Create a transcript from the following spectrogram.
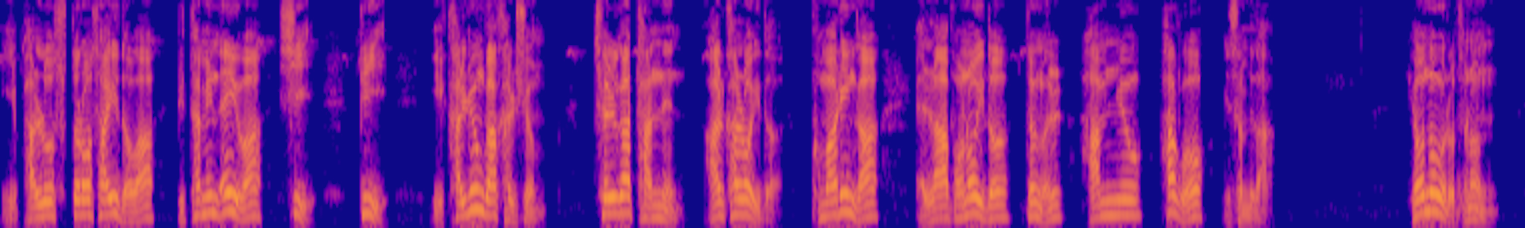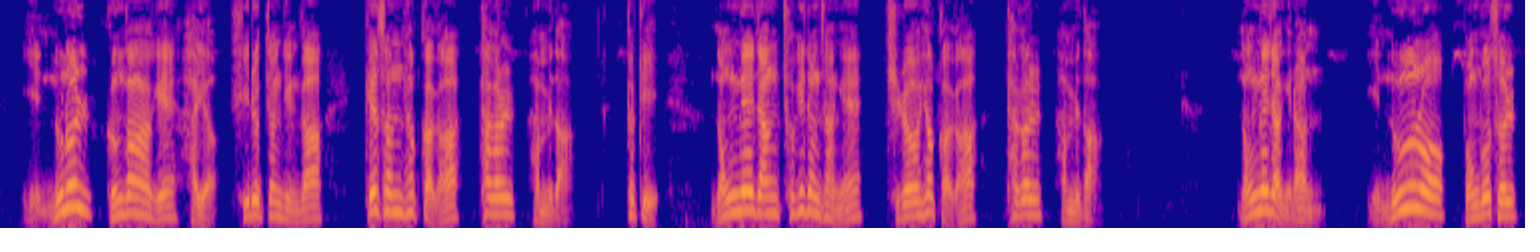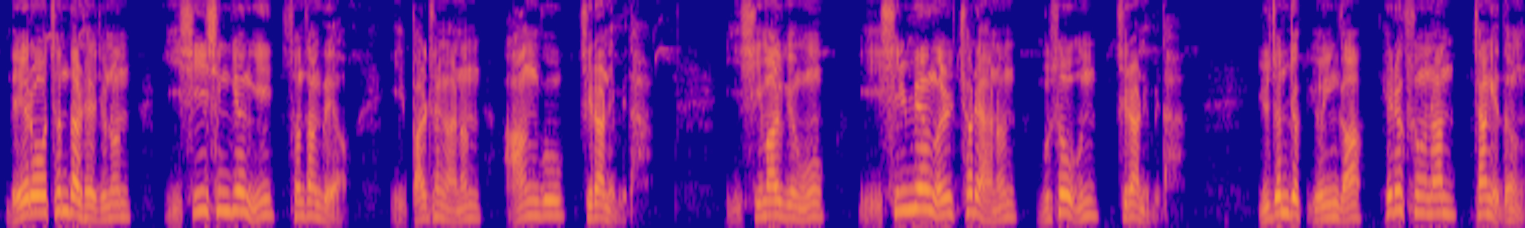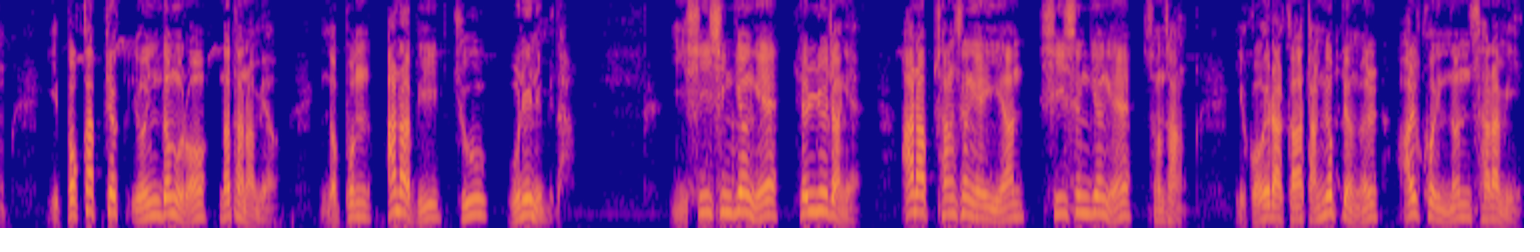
이 팔루스트로사이드와 비타민 A와 C, B, 이 칼륨과 칼슘, 철과 탄닌, 알칼로이드, 쿠마린과 플라보노이드 등을 함유하고 있습니다. 효능으로서는 이 눈을 건강하게 하여 시력 증진과 개선 효과가 탁월합니다. 특히 녹내장 초기 증상의 치료 효과가 탁월합니다. 녹내장이란 눈으로 본 것을 뇌로 전달해주는 이 시신경이 손상되어 이 발생하는 안구 질환입니다. 이 심할 경우 이 실명을 초래하는 무서운 질환입니다. 유전적 요인과 혈액순환 장애 등 복합적 요인 등으로 나타나며 높은 안압이 주 원인입니다. 이 시신경의 혈류장애, 안압 상승에 의한 시신경의 손상, 고혈압과 당뇨병을 앓고 있는 사람이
